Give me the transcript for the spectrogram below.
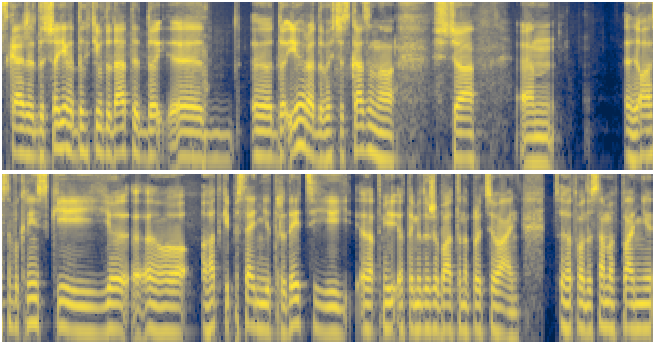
скаже, до що я хотів додати до, е, е, до Ігора, до вище сказаного, що. ем, е, Власне, в українській гадкій пісенній традиції там є, дуже багато напрацювань. От, саме в плані,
